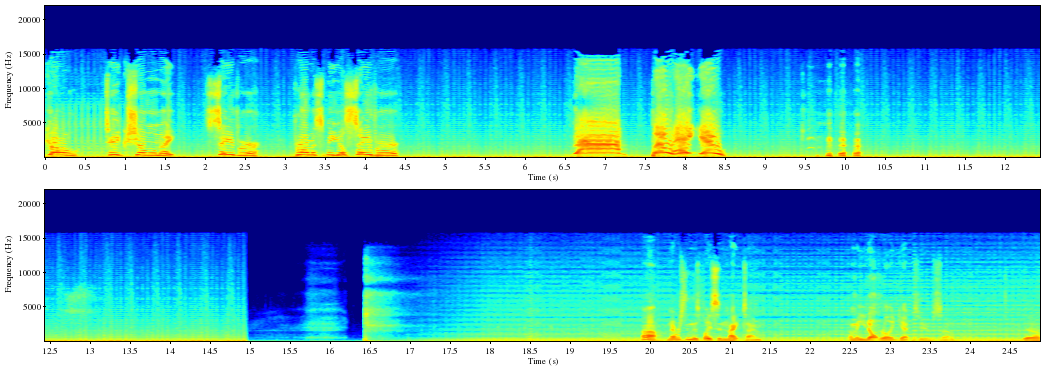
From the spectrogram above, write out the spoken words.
Go! Take Shovel Knight! Save her! Promise me you'll save her! Ah! Boo hate you! never seen this place in nighttime. I mean, you don't really get to, so. Yeah.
